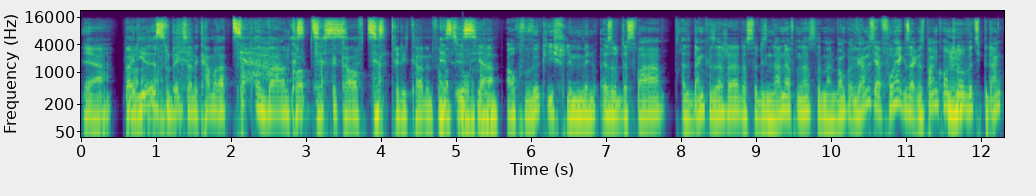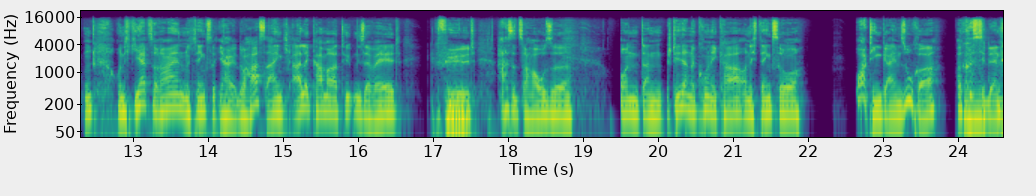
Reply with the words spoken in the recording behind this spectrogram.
Ja. Bei aber dir ist, du denkst an eine Kamera, zack, Ja, in Warenkorb, es- zack, es- gekauft, zack, Es Kreditkarteninformation ist ja rein. auch wirklich schlimm, wenn du, also das war, also danke Sascha, dass du diesen Laden eröffnet hast, also mein Bankkonto, wir haben es ja vorher gesagt, das Bankkonto Mhm. wird sich bedanken und ich gehe halt so rein und ich denke so, ja, du hast eigentlich alle Kameratypen dieser Welt gefühlt, Mhm. hast du zu Hause und dann steht da eine Konica und ich denke so, boah, einen geilen Sucher, was kostet Mhm. die denn?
